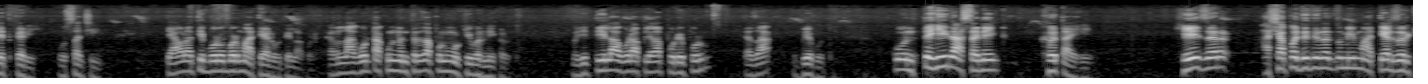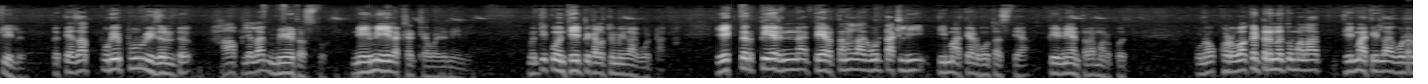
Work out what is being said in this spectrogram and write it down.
शेतकरी ऊसाची त्यावेळेला ती बरोबर मातीआड होते लागवड. कारण लागवड टाकून नंतरच आपण मोठी भरणी करतो. म्हणजे ती लागवड आपल्याला पुरेपूर त्याचा उपयोग होतो. कोणतंही रासायनिक खत आहे हे जर अशा पद्धतीनं तुम्ही मातीआड जर केलं तर त्याचा पुरेपूर रिझल्ट हा आपल्याला मिळत असतो. नेहमी हे लक्षात ठेवायचं नेहमी. मग ती कोणत्याही पिकाला तुम्ही लागवड टाका. एक तर पेरणा पेरताना लागवड टाकली ती मातीआड होत असत्या पेरणी यंत्रामार्फत. पुन्हा खोडवा कटरनं तुम्हाला ती माती लागवड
